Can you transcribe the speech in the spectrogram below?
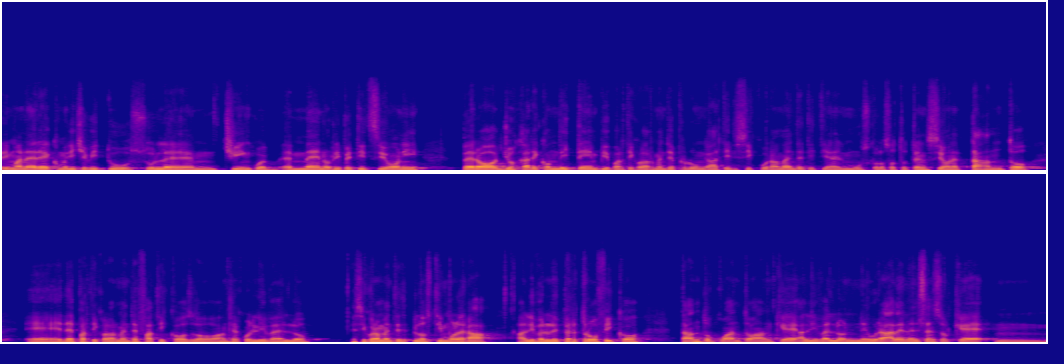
Rimanere, come dicevi tu, sulle 5 mm, e meno ripetizioni, però giocare con dei tempi particolarmente prolungati sicuramente ti tiene il muscolo sotto tensione tanto ed è particolarmente faticoso anche a quel livello e sicuramente lo stimolerà a livello ipertrofico tanto quanto anche a livello neurale nel senso che mh,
